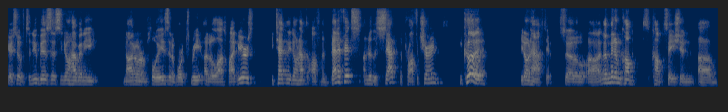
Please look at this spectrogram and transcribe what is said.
Okay, so if it's a new business, you don't have any non-owner employees that have worked three out of the last five years. You technically don't have to offer them benefits under the SEP, the profit sharing. You could, you don't have to. So uh, the minimum comp- compensation um,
